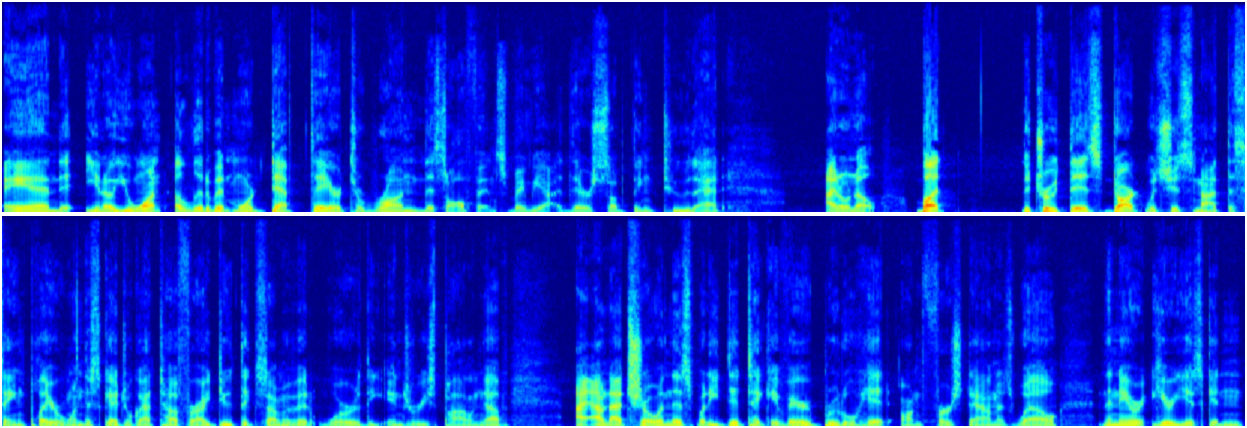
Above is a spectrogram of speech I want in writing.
And, you know, you want a little bit more depth there to run this offense. Maybe uh, there's something to that. I don't know. But the truth is, Dart was just not the same player when the schedule got tougher. I do think some of it were the injuries piling up. I, am not showing this, but he did take a very brutal hit on first down as well. And then here, here he is getting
